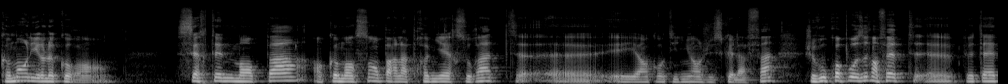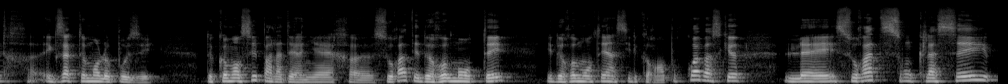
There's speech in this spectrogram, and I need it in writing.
Comment lire le Coran? Certainement pas en commençant par la première sourate et en continuant jusque la fin. Je vous proposerai en fait peut-être exactement l'opposé, de commencer par la dernière euh, sourate et de remonter et de remonter ainsi le Coran. Pourquoi? Parce que les sourates sont classées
